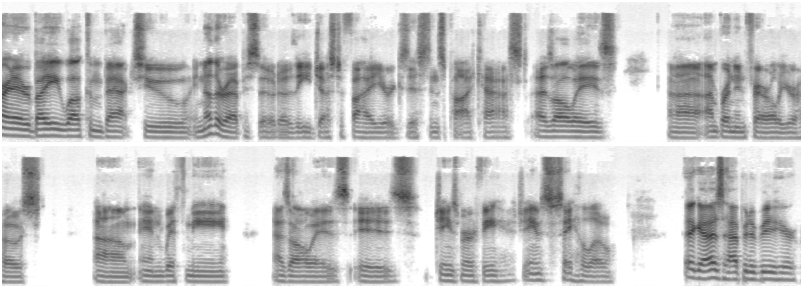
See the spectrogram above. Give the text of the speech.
right, everybody, welcome back to another episode of the Justify Your Existence podcast. As always, uh, I'm Brendan Farrell, your host. Um, and with me, as always, is James Murphy. James, say hello. Hey, guys, happy to be here.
